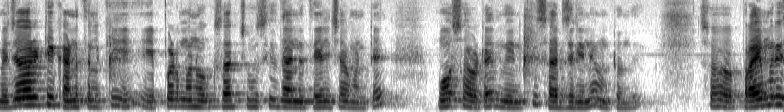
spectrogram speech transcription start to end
మెజారిటీ కణతలకి ఎప్పుడు మనం ఒకసారి చూసి దాన్ని తేల్చామంటే మోస్ట్ ఆఫ్ టైం దీనికి సర్జరీనే ఉంటుంది. సో ప్రైమరీ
